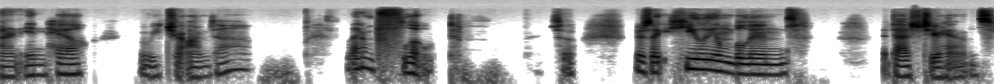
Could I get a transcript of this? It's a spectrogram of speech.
On an inhale, reach your arms up, let them float. So there's like helium balloons attached to your hands.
